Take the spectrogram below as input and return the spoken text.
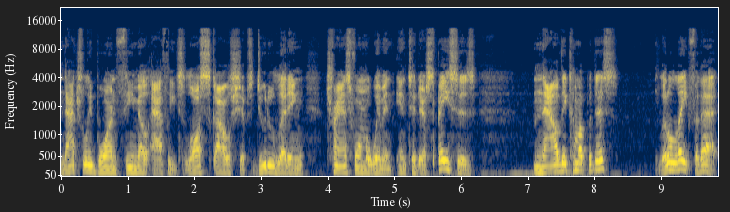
naturally born female athletes lost scholarships due to letting transformer women into their spaces. Now they come up with this. A little late for that.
